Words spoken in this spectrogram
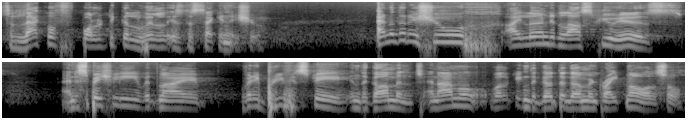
So lack of political will is the second issue. Another issue I learned in the last few years, and especially with my very brief stay in the government, and I'm working the, government right now also,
